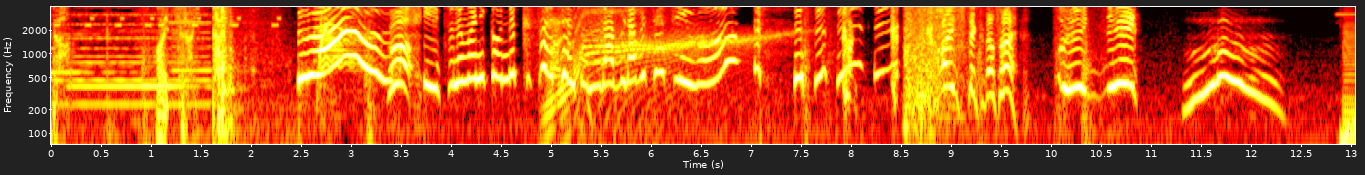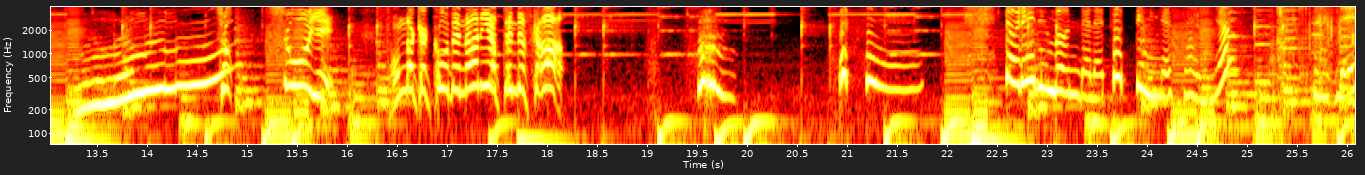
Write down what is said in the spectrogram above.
だ。あいつら一体。うわー！いつの間にこんなクちゃんとのラブラブ写真を？返してください！ええうんむむむむ。ちょ少尉！そんな格好で何やってんですか！取れるもんなら取ってみなさいよ。それ。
